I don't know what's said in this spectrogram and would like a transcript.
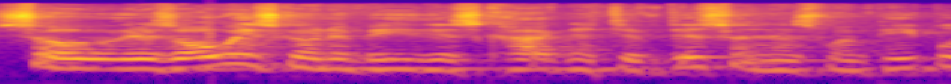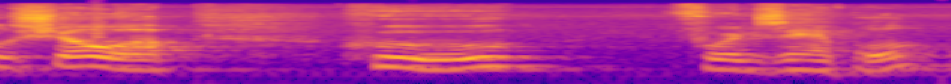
So there's always going to be this cognitive dissonance when people show up who, for example,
